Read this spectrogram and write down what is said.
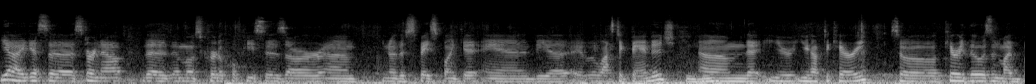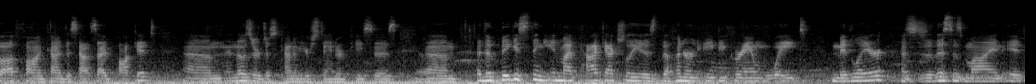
yeah, I guess uh, starting out, the, the most critical pieces are um, you know the space blanket and the uh, elastic bandage Mhm. um, that you you have to carry. So I carry those in my buff on kind of this outside pocket, um, and those are just kind of your standard pieces. Yeah. Um, and the biggest thing in my pack actually is the 180 gram weight mid layer. And so this is mine. It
